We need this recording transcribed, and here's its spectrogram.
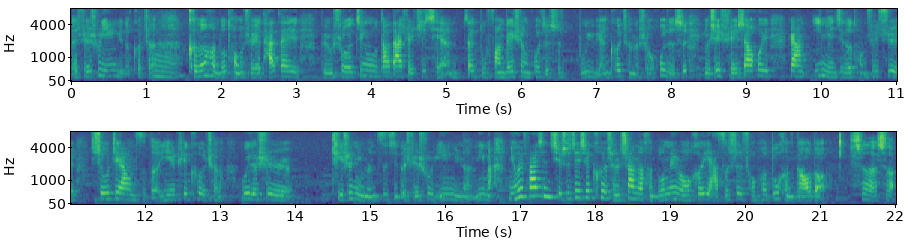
呃学术英语的课程。嗯，可能很多同学他在比如说进入到大学之前，在读 Foundation 或者是读语言课程的时候，或者是有些学校会让一年级的同学去修这样子的 EAP 课程，为的是。提升你们自己的学术英语能力嘛？你会发现，其实这些课程上的很多内容和雅思是重合度很高的。是的，是的。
